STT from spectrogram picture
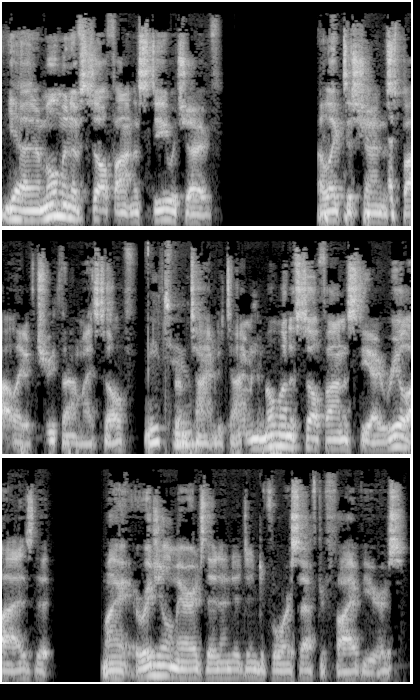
Yeah, in a moment of self honesty, which I've I like to shine the spotlight of truth on myself Me too. from time to time. In a moment of self honesty, I realized that my original marriage that ended in divorce after five years,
